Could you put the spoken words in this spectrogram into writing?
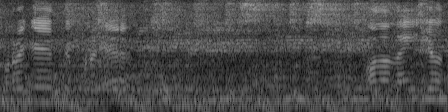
прыгает и прыгает. Вон она идет.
